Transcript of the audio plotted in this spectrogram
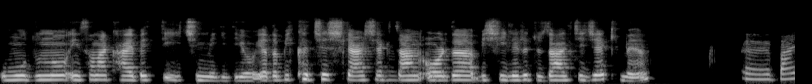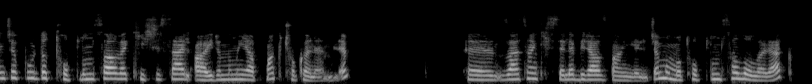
Umudunu insanlar kaybettiği için mi gidiyor? Ya da bir kaçış gerçekten orada bir şeyleri düzeltecek mi? E, bence burada toplumsal ve kişisel ayrımını yapmak çok önemli. E, zaten kişisele birazdan geleceğim ama toplumsal olarak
